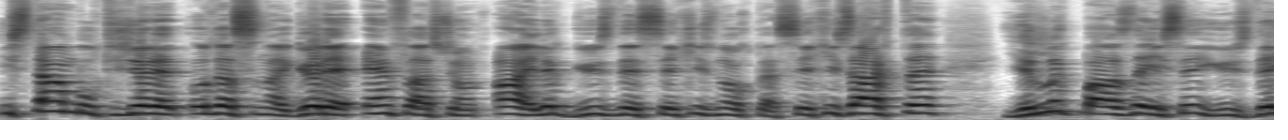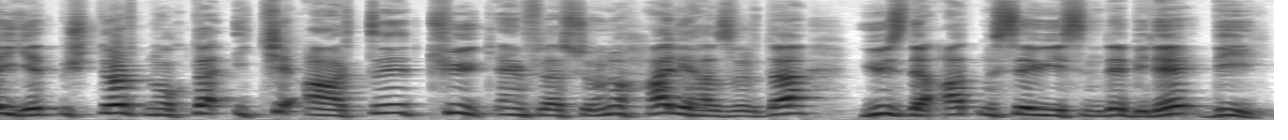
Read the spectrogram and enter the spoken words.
İstanbul Ticaret Odası'na göre enflasyon aylık %8.8 arttı. Yıllık bazda ise %74.2 arttı. TÜİK enflasyonu hali hazırda %60 seviyesinde bile değil.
